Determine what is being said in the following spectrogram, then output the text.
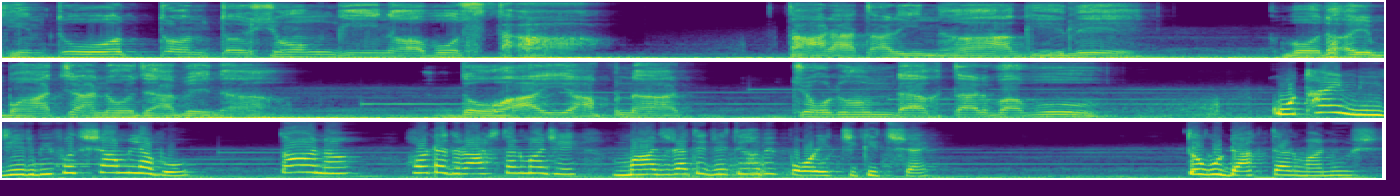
কিন্তু অত্যন্ত সঙ্গীন অবস্থা। তাড়াতাড়ি না গেলে বোধহয় বাঁচানো যাবে না। দোহাই আপনার। চলুন ডাক্তার বাবু কোথায় নিজের বিপদ সামলাবো? তা না হঠাৎ রাস্তার মাঝে মাঝরাতে যেতে হবে পরের চিকিৎসায়। তবু ডাক্তার মানুষ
